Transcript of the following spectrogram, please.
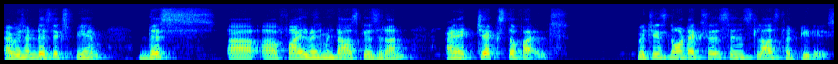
Every Sunday, 6 p.m. This uh, uh, file management task is run and it checks the files, which is not accessed since last 30 days.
